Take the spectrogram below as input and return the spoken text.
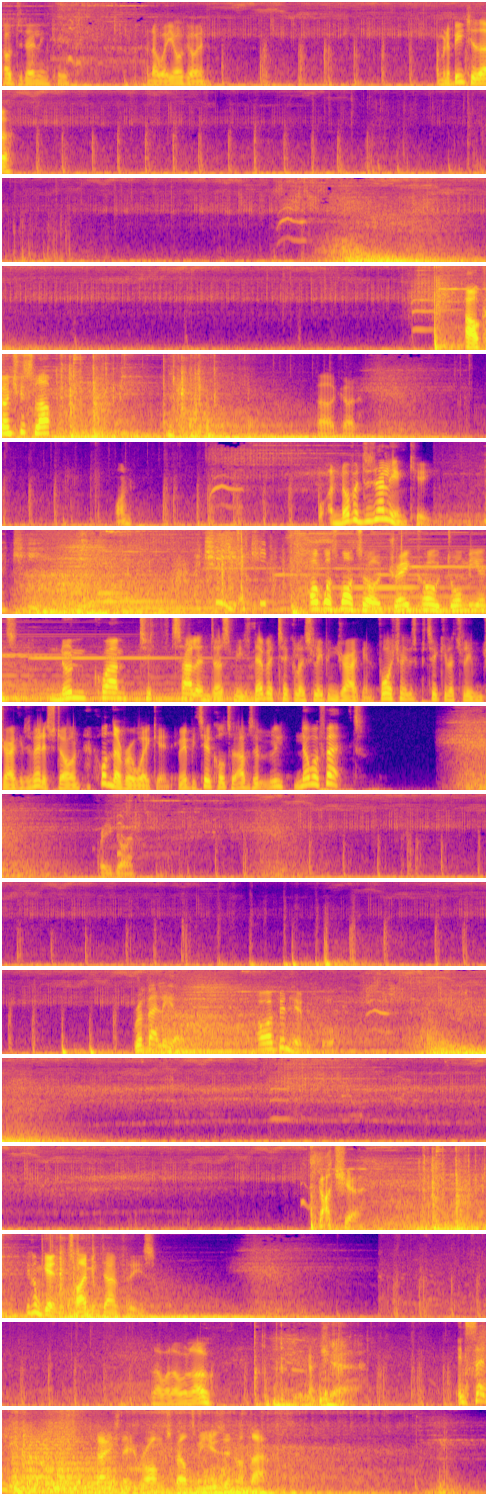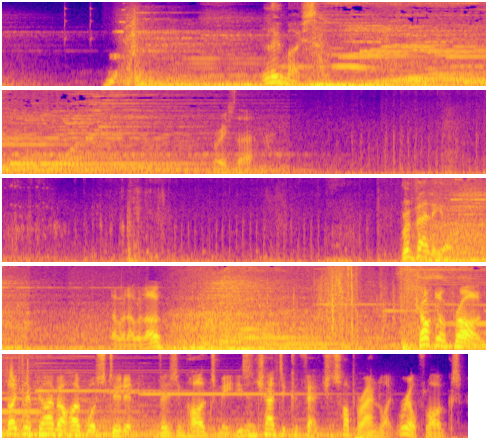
Oh, Daedalian Key. I know where you're going. I'm gonna beat you there. Oh, can't you slap? oh god. One. What, another Daedalian key? A key. A key, a key. Hogwarts motto, Draco Dormiens Nunquam Titillandus means never tickle a sleeping dragon. Fortunately, this particular sleeping dragon is made of stone and will never awaken. It may be tickled to absolutely no effect. Where are you going? Revelio. Oh, I've been here before. Gotcha. I think I'm getting the timing down for these. Hello, hello, hello. Gotcha. Incendio. That is the wrong spell to be using on that. Lumos. Where is that? Revelio. Hello, hello, hello. Chocolate frogs, like left behind by a Hogwarts student visiting Hogsmeade. These enchanted confections hop around like real frogs,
